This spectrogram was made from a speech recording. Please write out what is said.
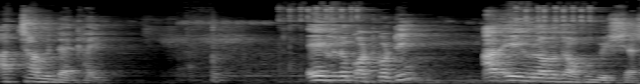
আচ্ছা আমি দেখাই। এই হলো কটকটি আর এই হলো আমাদের অপবিশ্বাস।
